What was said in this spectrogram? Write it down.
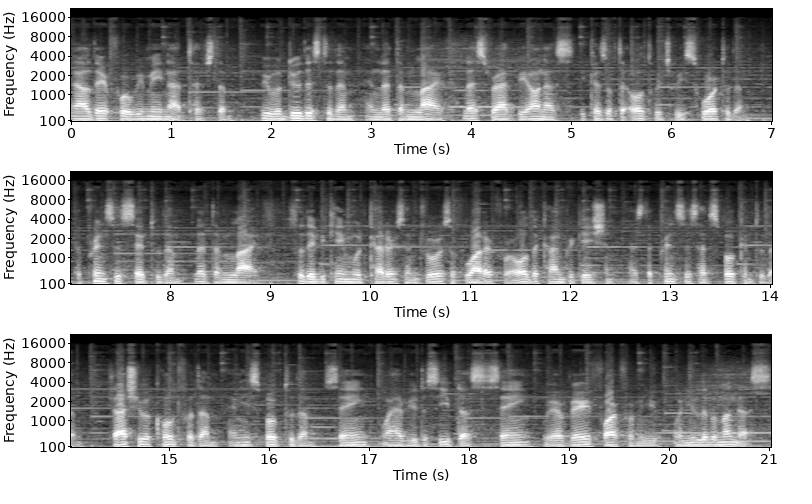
Now therefore we may not touch them. We will do this to them and let them live, lest wrath be on us because of the oath which we swore to them. The princes said to them, Let them live. So they became woodcutters and drawers of water for all the congregation, as the princes had spoken to them. Joshua called for them, and he spoke to them, saying, Why have you deceived us, saying, We are very far from you, when you live among us?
